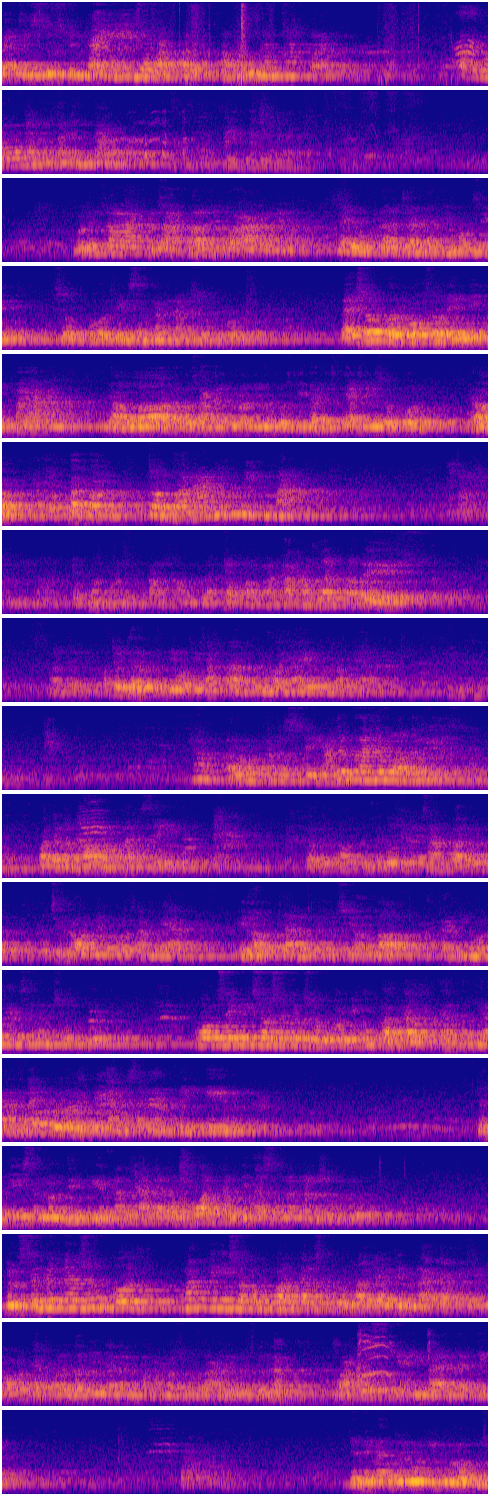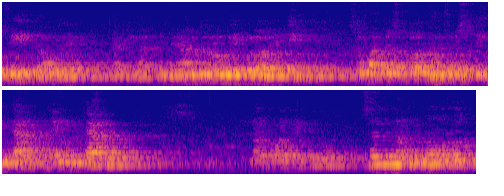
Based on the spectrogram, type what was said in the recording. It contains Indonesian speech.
Yesus dan kayak iso sabar. Apa bukan sabar? Aku ngomongnya bukan tentang. Mungkin salah kecapan itu angin. Saya belajar dari wong sing syukur, sing seneng nang syukur. Tapi syukur musuh nikmat. Ya Allah, terus akan keluar di Gusti dari setiap sing syukur. Ya, coba kon, cobaan itu nikmat. Coba alhamdulillah, wes. Ojo jaluk dadi wong sing kulo wayahe kulo sampeyan. Baru batas sih, akhir terakhir wonten guys. Padahal kalau batas sih. Betul, sudah sabar itu jeron nih kalau sampean. Milo jaluk ke Gusti Allah, kan wong sing seneng syukur. Wong sing iso seneng syukur niku bakal Jadi senang zikir nanti akan membuatkan kita senang dan syukur. Lu senang dan syukur, makin bisa membuatkan satu hal yang di belakang yang dimohonkan oleh baginda Nabi Muhammad SAW. Wa husni ibadati. Jenengan dulu ibu lo gusti ini nanti jenengan ibu lo ini supados kula dados tiyang ingkang napa niku seneng nurut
